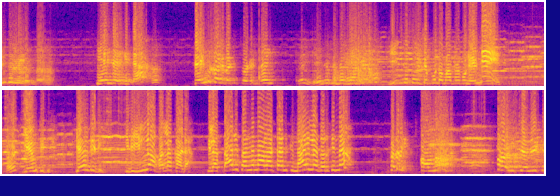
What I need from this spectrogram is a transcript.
ఏం జరిగిందన్నా? ఏం జరిగిందా? రెండు కళ్ళు పెట్టి చూడండి. రండి. ఏం జరిగింది చెప్పుకుంటా మాట్లాడుకుంటే ఏంటి? ఏమిటిది? ఏమిటిది ఇది ఇల్లా వల్ల కాడ? ఇలా తాగి తందనాలాటానికి నా ఇల్లా దొరికిందా. అమ్మా! అది తెలియక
